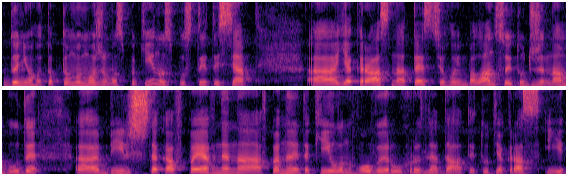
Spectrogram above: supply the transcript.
до нього. Тобто ми можемо спокійно спуститися якраз на тест цього імбалансу, і тут вже нам буде більш така впевнена, впевнений такий лонговий рух розглядати. Тут якраз і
